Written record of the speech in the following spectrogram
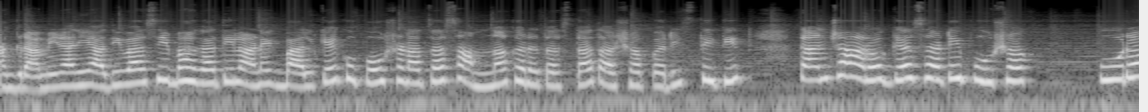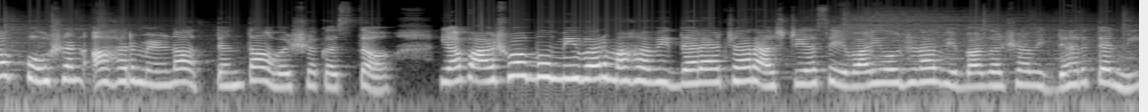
ग्रामीण आणि आदिवासी भागातील अनेक बालके कुपोषणाचा सामना करत असतात अशा परिस्थितीत त्यांच्या आरोग्यासाठी पोषक पूरक पोषण आहार मिळणं अत्यंत आवश्यक असतं. या पार्श्वभूमीवर महाविद्यालयाच्या राष्ट्रीय सेवा योजना विभागाच्या विद्यार्थ्यांनी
